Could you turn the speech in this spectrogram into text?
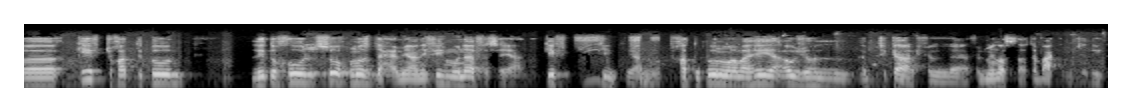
آه، كيف تخططون لدخول سوق مزدحم يعني فيه منافسة يعني. كيف كيف يعني؟ تخططون وما هي أوجه الابتكار في في المنصة تبعكم الجديدة؟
